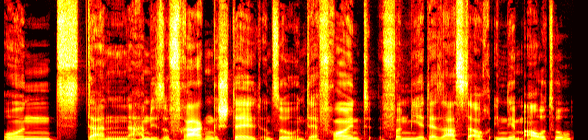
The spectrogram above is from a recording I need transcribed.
und dann haben die so Fragen gestellt und so. Und der Freund von mir, der saß da auch in dem Auto.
